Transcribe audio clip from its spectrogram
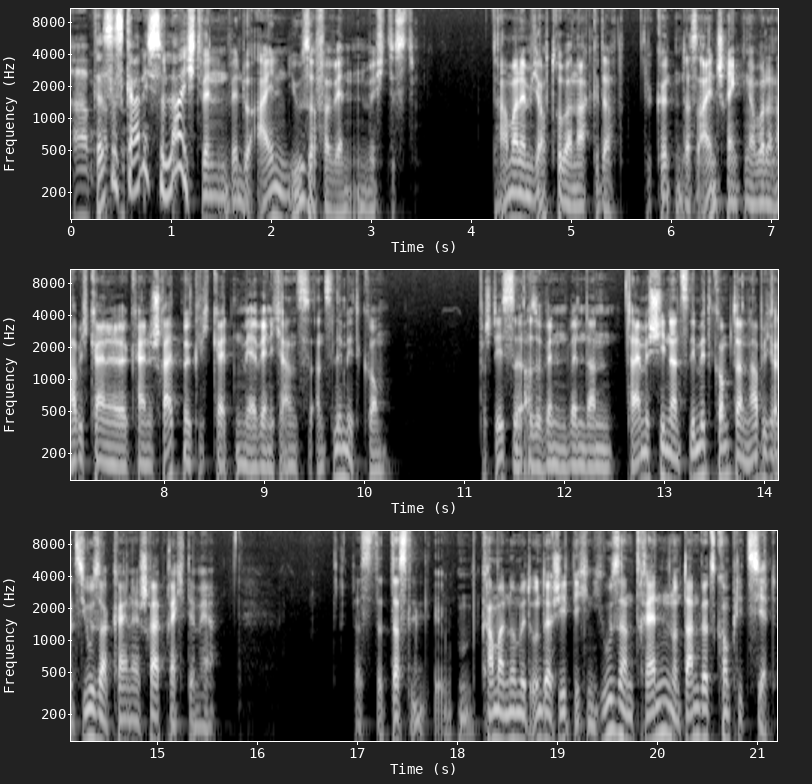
Äh, das ist gar nicht so leicht, wenn, wenn du einen User verwenden möchtest. Da haben wir nämlich auch drüber nachgedacht. Wir könnten das einschränken, aber dann habe ich keine, keine Schreibmöglichkeiten mehr, wenn ich ans, ans Limit komme. Verstehst du? Also wenn, wenn dann Time Machine ans Limit kommt, dann habe ich als User keine Schreibrechte mehr. Das, das, das kann man nur mit unterschiedlichen Usern trennen und dann wird es kompliziert.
